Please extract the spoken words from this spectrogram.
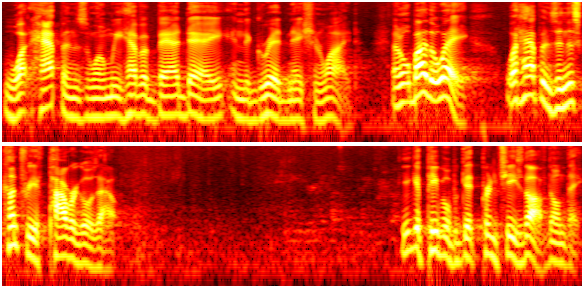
what happens when we have a bad day in the grid nationwide? And oh, by the way, what happens in this country if power goes out? You get people who get pretty cheesed off, don't they?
